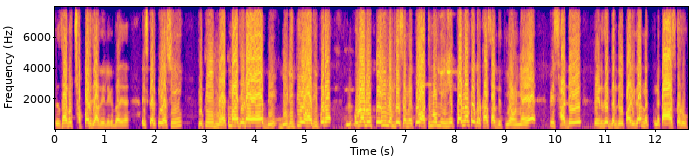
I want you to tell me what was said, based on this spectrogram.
ਤੇ ਸਾਨੂੰ ਛੱਪੜ ਜ਼ਿਆਦਾ ਲੱਗਦਾ ਹੈ। ਇਸ ਕਰਕੇ ਅਸੀਂ ਕਿਉਂਕਿ ਮਹਿਕਮਾ ਜਿਹੜਾ ਹੈ ਬੀਡੀਪੀਓ ਹਾਜੀਪੁਰ, ਉਹਨਾਂ ਨੂੰ ਕਈ ਲੰਬੇ ਸਮੇਂ ਤੋਂ 8-9 ਮਹੀਨੇ ਪਹਿਲਾਂ ਤੋਂ ਦਰਖਾਸਤਾਂ ਦਿੱਤੀਆਂ ਹੋਈਆਂ ਹੈ ਵੀ ਸਾਡੇ ਪਿੰਡ ਦੇ ਗੰਦੇ ਪਾਣੀ ਦਾ ਨਿਕਾਸ ਕਰੋ।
